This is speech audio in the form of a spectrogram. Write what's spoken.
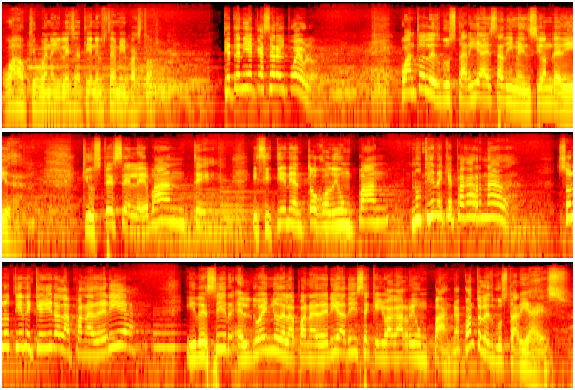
Wow, qué buena iglesia tiene usted, mi pastor. ¿Qué tenía que hacer el pueblo? ¿Cuántos les gustaría esa dimensión de vida? Que usted se levante y si tiene antojo de un pan, no tiene que pagar nada. Solo tiene que ir a la panadería y decir, el dueño de la panadería dice que yo agarre un pan. ¿A cuánto les gustaría eso?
